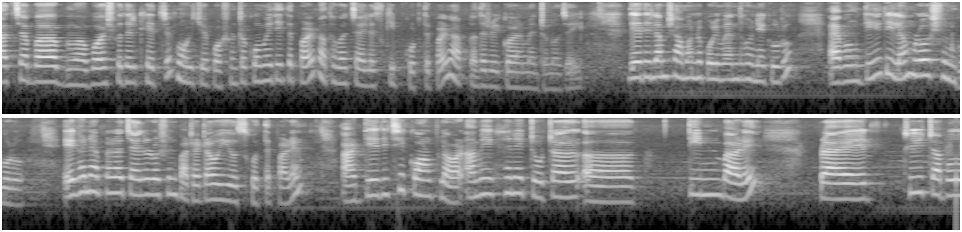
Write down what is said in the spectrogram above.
বাচ্চা বা বয়স্কদের ক্ষেত্রে মরিচের পশনটা কমিয়ে দিতে পারেন অথবা চাইলে স্কিপ করতে পারেন আপনাদের রিকোয়ারমেন্ট অনুযায়ী। দিয়ে দিলাম সামান্য পরিমাণ ধনে গুঁড়ো এবং দিয়ে দিলাম রসুন গুঁড়ো। এখানে আপনারা চাইলে রসুন পাটাটাও ইউজ করতে পারেন। আর দিয়ে দিচ্ছি কর্নফ্লাওয়ার আমি এখানে টোটাল তিনবারে প্রায় থ্রি টেবল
